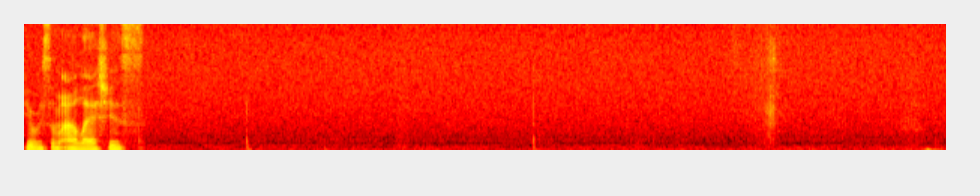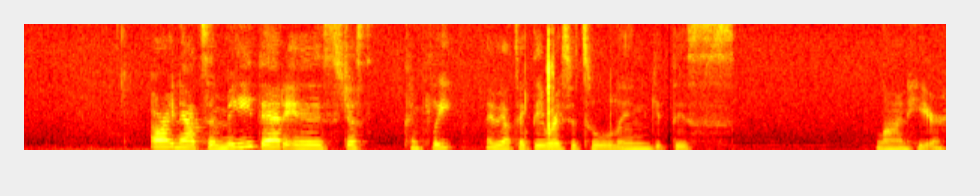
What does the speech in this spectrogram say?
Give her some eyelashes. All right, now to me, that is just complete. Maybe I'll take the eraser tool and get this line here.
